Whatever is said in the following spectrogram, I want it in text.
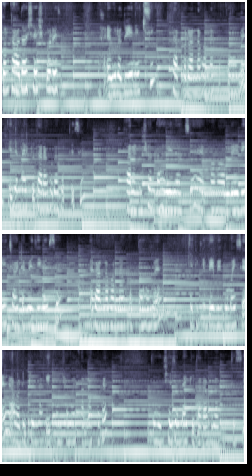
এখন খাওয়া দাওয়া শেষ করে এগুলো ধুয়ে নিচ্ছি। তারপর রান্না বান্না করতে হবে। সেই জন্য একটু তাড়াহুড়া করতেছি। কারণ সন্ধ্যা হয়ে যাচ্ছে, এখন অলরেডি ছয়টা বেজে গেছে। রান্না বান্না করতে হবে। এদিকে বেবি ঘুমাইছে, আবার উঠে নাকি কোন সময় কান্না করে। তো সেই জন্য একটু তাড়াহুড়া করতেছি।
